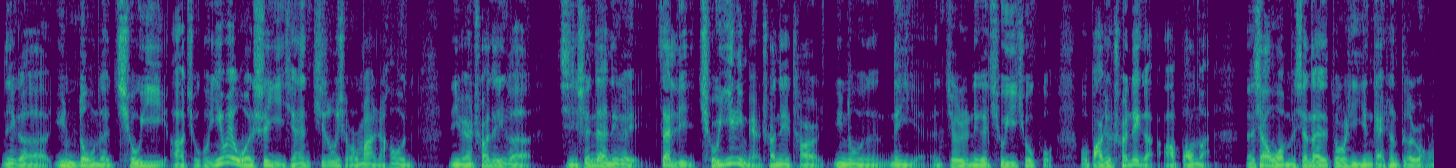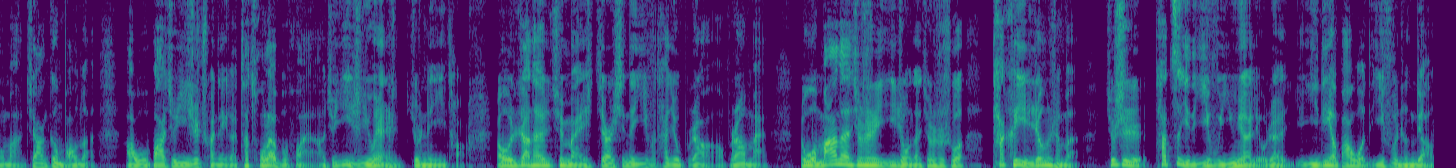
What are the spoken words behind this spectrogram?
那个运动的球衣啊球裤，因为我是以前踢足球嘛，然后里面穿那个。紧身的那个在里球衣里面穿那套运动内衣，就是那个秋衣秋裤，我爸就穿这个啊保暖。那像我们现在都是已经改成德绒了嘛，这样更保暖啊。我爸就一直穿那个，他从来不换啊，就一直永远是就是那一套。然后让他去买一件新的衣服，他就不让啊，不让买。我妈呢就是一种呢，就是说她可以扔什么，就是她自己的衣服永远留着，一定要把我的衣服扔掉。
